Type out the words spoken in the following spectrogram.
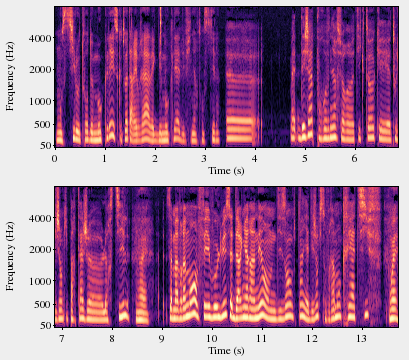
mon style autour de mots-clés. Est-ce que toi, t'arriverais avec des mots-clés à définir ton style? Euh, bah, déjà, pour revenir sur euh, TikTok et tous les gens qui partagent euh, leur style, Ouais. ça m'a vraiment fait évoluer cette dernière année en me disant putain, il y a des gens qui sont vraiment créatifs Ouais.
